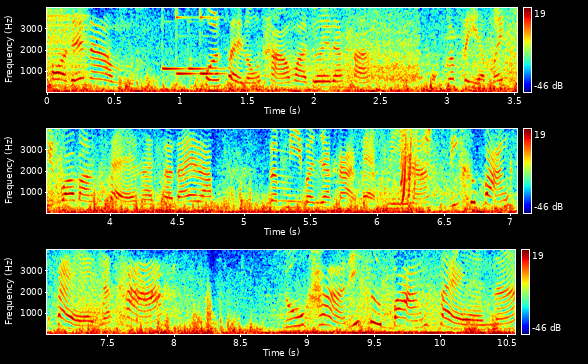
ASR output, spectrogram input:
ขอแนะนำควรใส่รองเท้ามาด้วยนะคะ ปกติไม่คิดว่าบางแสนอะจะได้รับจะมีบรรยากาศแบบนี้นะ นี่คือบางแสนนะคะ ดูค่ะ นี่คือบางแสนนะ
